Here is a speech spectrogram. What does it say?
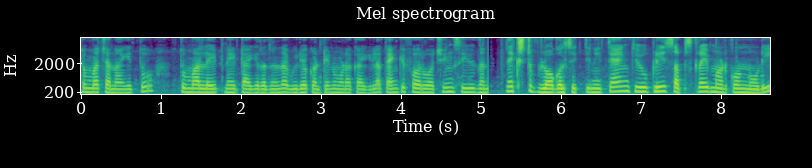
ತುಂಬ ಚೆನ್ನಾಗಿತ್ತು. ತುಂಬ ಲೈಟ್ ನೈಟ್ ಆಗಿರೋದ್ರಿಂದ ವೀಡಿಯೋ ಕಂಟಿನ್ಯೂ ಮಾಡೋಕ್ಕಾಗಿಲ್ಲ. Thank you for watching see you the next ಬ್ಲಾಗಲ್ಲಿ ಸಿಗ್ತೀನಿ. ಥ್ಯಾಂಕ್ ಯು ಪ್ಲೀಸ್ ಸಬ್ಸ್ಕ್ರೈಬ್ ಮಾಡ್ಕೊಂಡು ನೋಡಿ.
